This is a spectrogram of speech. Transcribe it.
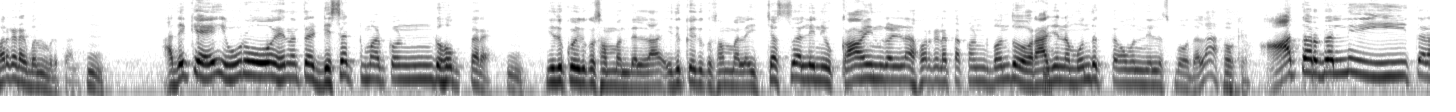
ಹೊರಗಡೆ ಬಂದ್ಬಿಡ್ತಾನೆ. ಅದಕ್ಕೆ ಇವರು ಏನಂತ ಡಿಸೆಕ್ಟ್ ಮಾಡ್ಕೊಂಡು ಹೋಗ್ತಾರೆ. ಇದಕ್ಕೂ ಇದಕ್ಕೂ ಸಂಬಂಧ ಇಲ್ಲ ಇದಕ್ಕೂ ಇದಕ್ಕೂ ಸಂಬಂಧ ಇಲ್ಲ. ಈ ಚೆಸ್ಸಲ್ಲಿ ನೀವು ಕಾಯಿನ್ಗಳನ್ನ ಹೊರಗಡೆ ತಗೊಂಡು ಬಂದು ರಾಜನ ಮುಂದಕ್ಕೆ ತಗೊಂಡ್ಬಂದು ನಿಲ್ಲಿಸ್ಬೋದಲ್ಲ? ಓಕೆ. ಆ ಥರದಲ್ಲಿ ಈ ಥರ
